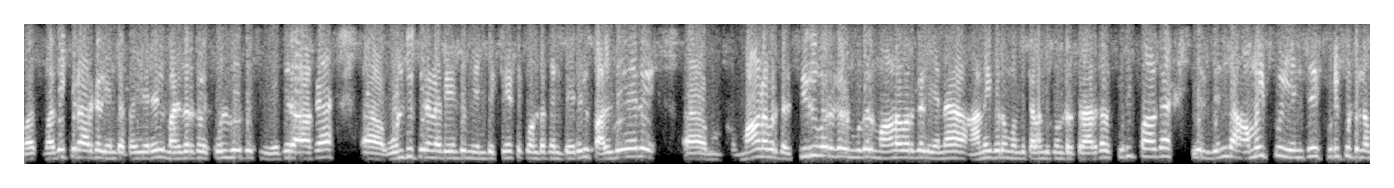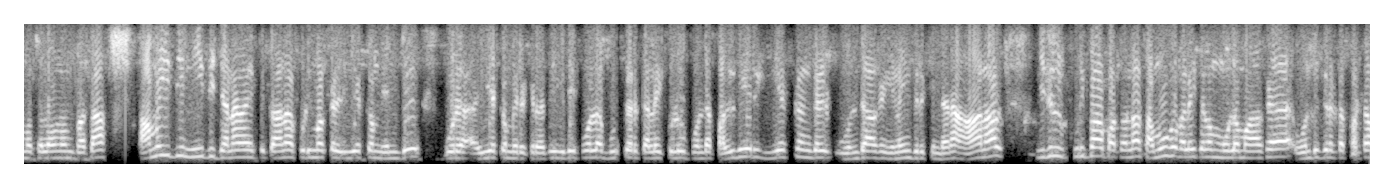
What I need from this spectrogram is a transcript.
வ- வதைக்கிறார்கள் என்ற பெயரில் மனிதர்களை கொள்வதற்கு எதிராக ஒன்று திரள வேண்டும் என்று கேட்டுக்கொண்டதன் பேரில் பல்வேறு மாணவர்கள் சிறுவர்கள் முதல் மாணவர்கள் என அனைவரும் வந்து கலந்து கொண்டிருக்கிறார்கள். குறிப்பாக இதில் எந்த அமைப்பு என்று குறிப்பிட்டு நம்ம சொல்லணும்னு பார்த்தா அமைதி நீதி ஜனநாயகத்துக்கான குடிமக்கள் இயக்கம் என்று ஒரு இயக்கம் இருக்கிறது. இதே போல புத்தர் கலைக்குழு போன்ற பல்வேறு இயக்கங்கள் ஒன்றாக இணைந்திருக்கின்றன. ஆனால் இதில் குறிப்பாக பார்த்தோம்னா சமூக வலைதளம் மூலமாக ஒன்று திரட்டப்பட்ட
